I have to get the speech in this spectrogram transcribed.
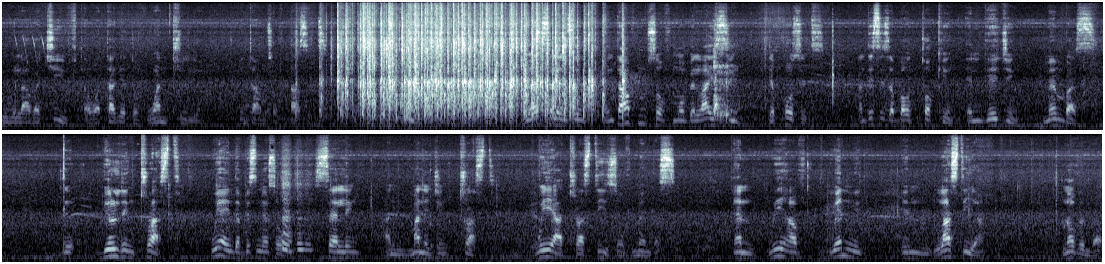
we will have achieved our target of 1 trillion in terms of assets. Your Excellency, in terms of mobilizing deposits, and this is about talking, engaging members, building trust. We are in the business of selling and managing trust. We are trustees of members. And we have, when we, in last year, November,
